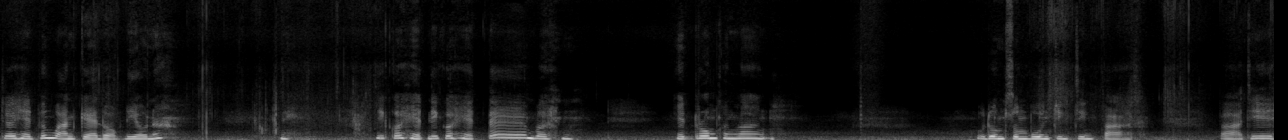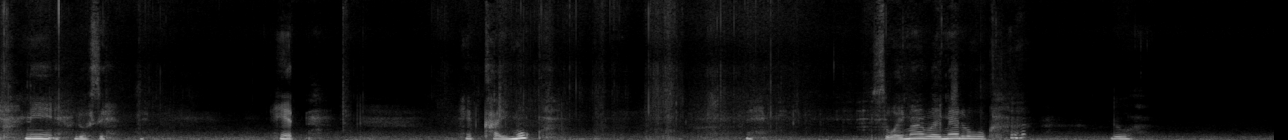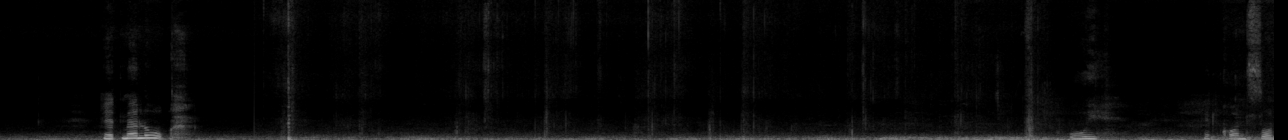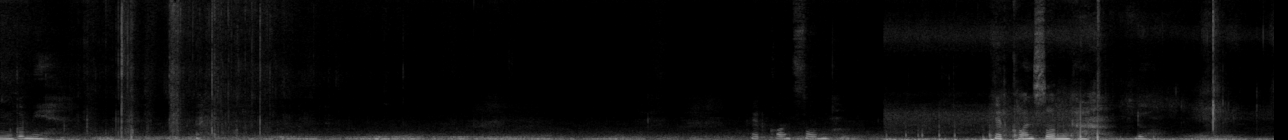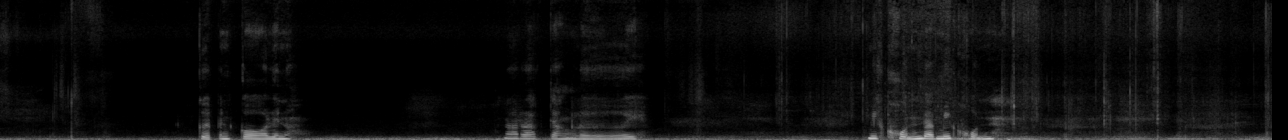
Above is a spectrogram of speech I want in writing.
เจอเห็ดพึ่งหวานแก่ดอกเดียวนะ นี่นี่ก็เห็ดนี่ก็เห็ดเต็มเลย เห็ดร่มข้างล่าง อุดมสมบูรณ์จริง ๆ ป่า ป่าที่นี่ดูสิ เห็ด เห็ดไข่มุก สวยมากเลยแม่ลูก ดู เห็ดแม่ลูก ยเห็ดขอนสนก็มี เห็ดขอนสน เห็ดขอนสนค่ะ ดู เกิดเป็นกอเลยเนาะ น่ารักจังเลย มีขนแบบมีขน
